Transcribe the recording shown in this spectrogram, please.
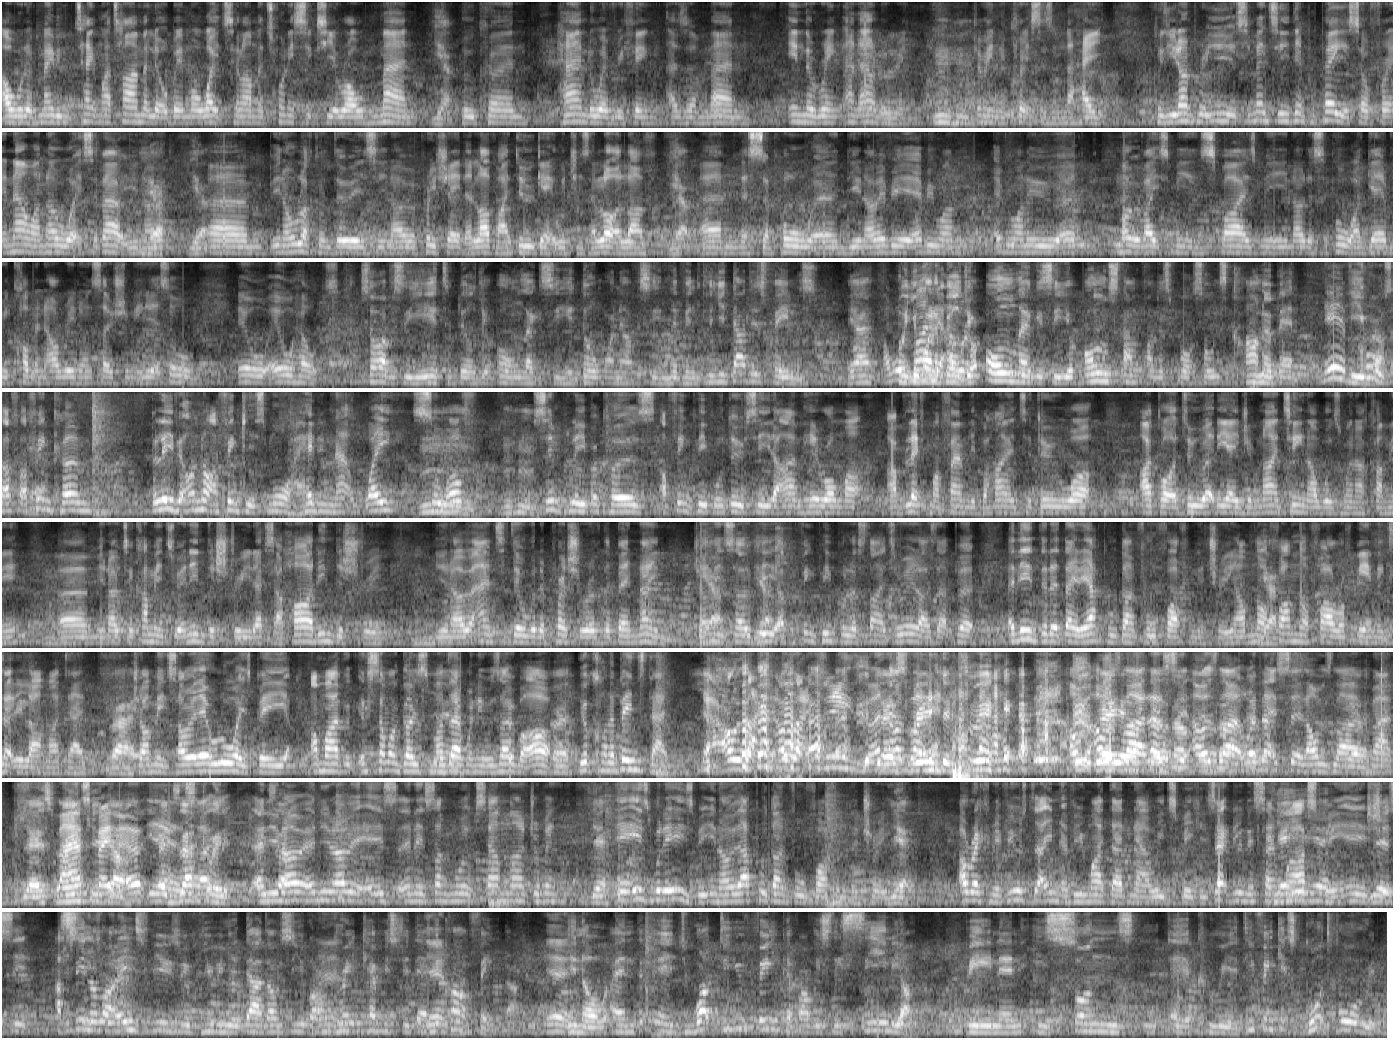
I would have maybe take my time a little bit more, wait till I'm a 26 year old man Yeah. who can handle everything as a man in the ring and out of the ring. Mm-hmm. Do you know I mean the criticism, the hate? Because you don't, pre- you, it's mentally you didn't prepare yourself for it, and now I know what it's about. You know, Yeah, yeah. Um, you know, all I can do is you know appreciate the love I do get, which is a lot of love. Yeah. Um, the support and you know every everyone everyone who uh, motivates me, inspires me. You know the support I get, every comment I read on social media. It's all it all, it all helps. So obviously you're here to build your own legacy. You don't want to obviously live in because your dad is famous, yeah. But you want to build your own legacy, your own stamp on the sport. So it's Conor Benn. Yeah, of era. course. I, I Yeah. think, um, believe it or not, I think it's more heading that way, sort Mm. of. Mm-hmm. Simply because I think people do see that I'm here on my. I've left my family behind to do what I got to do at the age of 19. I was when I come here. Um, you know, to come into an industry that's a hard industry. You know, and to deal with the pressure of the Benn name. Do you know what I mean? So yeah. I think people are starting to realise that. But at the end of the day, the apple don't fall far from the tree. I'm not. Yeah. I'm not far off being exactly like my dad. Right. Do you know what I mean? So there will always be. I'm either if someone goes to my Yeah. dad when he was over, oh, you're Conor Benn's dad. Yeah, I was like, I was like, jeez, man. Yeah, I was like, wicked. I was, I Yeah, was yeah, like, that's that, it. I was like, when that said, I was like, man. Yeah, it's like, that's made that. yeah, Exactly, so- and you know, and you know, it is, and it's something what Sam Nigel Benn. Yeah. It is what it is, but you know, the apple don't fall far from the tree. Yeah. I reckon if you was to interview my dad now, he'd speak exactly the same way I speak. It's just it. I've seen a lot of interviews with you and your dad. Obviously, you've got Yeah. great chemistry there. Yeah. You can't fake that. Yeah. You know, and uh, what do you think of obviously Celia being in his son's uh, career? Do you think it's good for him?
